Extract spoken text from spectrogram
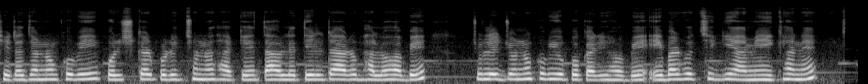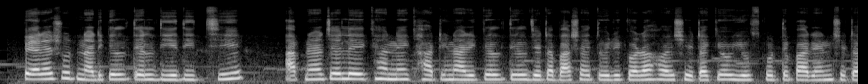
সেটার জন্য খুবই পরিষ্কার পরিচ্ছন্ন থাকে, তাহলে তেলটা আরও ভালো হবে, চুলের জন্য খুবই উপকারী হবে। এবার হচ্ছে গিয়ে আমি এখানে প্যারাশুট নারিকেল তেল দিয়ে দিচ্ছি। আপনারা চাইলে এখানে খাঁটি নারিকেল তেল যেটা বাসায় তৈরি করা হয় সেটাকেও ইউজ করতে পারেন। সেটা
